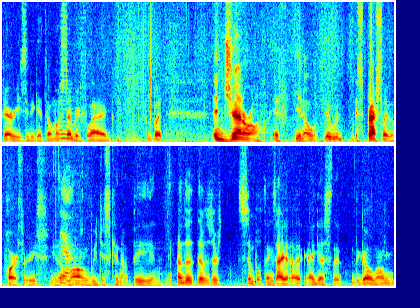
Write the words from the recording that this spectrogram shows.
very easy to get to almost mm. every flag. But in general, if, you know, it would, especially the par threes, you know, Yeah. long we just cannot be. And you know, th- those are simple things, I, I, I guess, that, that go along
